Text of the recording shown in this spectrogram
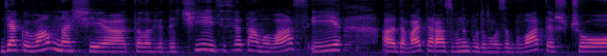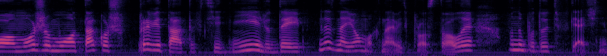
Дякую вам, наші е, телеглядачі. Зі святами вас. І давайте разом не будемо забувати, що можемо також привітати в ці дні людей, незнайомих навіть просто, але вони будуть вдячні.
